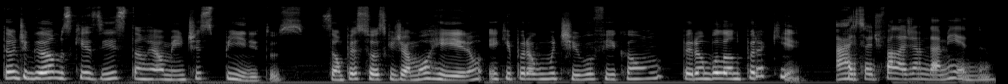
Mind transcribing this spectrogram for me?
Então, digamos que existam realmente espíritos. São pessoas que já morreram e que por algum motivo ficam perambulando por aqui. Ai, só de falar já me dá medo.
